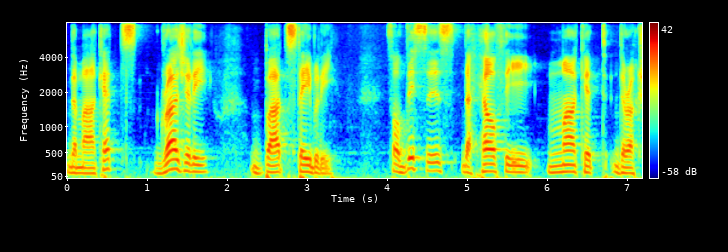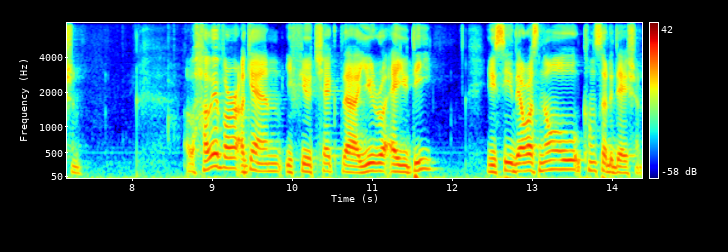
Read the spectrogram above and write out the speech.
the markets gradually but stably. So this is the healthy market direction. However, again, if you check the Euro AUD, you see there was no consolidation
